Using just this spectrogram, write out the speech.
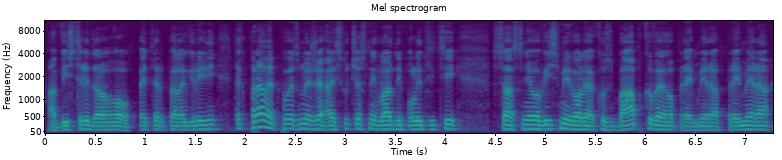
a vystriedal ho Peter Pellegrini, tak práve povedzme, že aj súčasní vládni politici sa z neho vysmievali ako z bábkového premiéra, premiéra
